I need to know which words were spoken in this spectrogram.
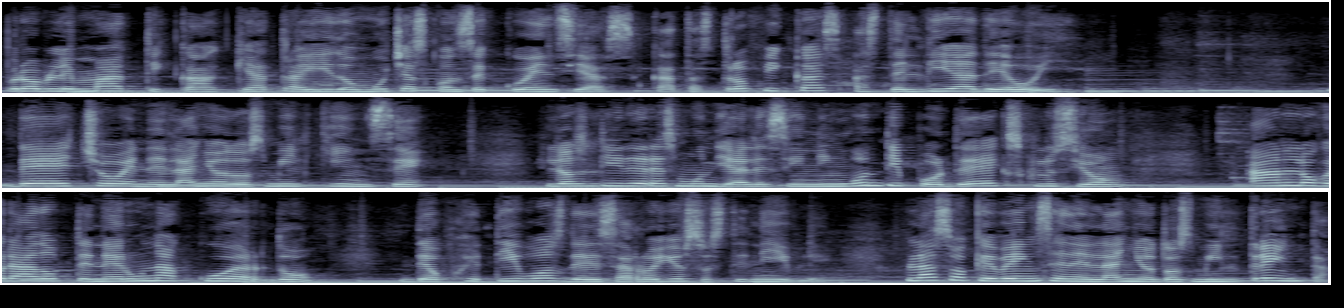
Problemática que ha traído muchas consecuencias catastróficas hasta el día de hoy. De hecho, en el año 2015, los líderes mundiales sin ningún tipo de exclusión han logrado obtener un acuerdo de objetivos de desarrollo sostenible, plazo que vence en el año 2030.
